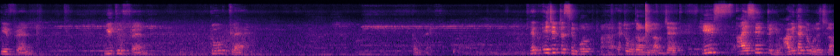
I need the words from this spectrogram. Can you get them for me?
a friend with your friend to play to play এই যে একটা সিম্পল একটা উদাহরণ নিলাম যে he's I said to him আমি তাকে বলেছিলাম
